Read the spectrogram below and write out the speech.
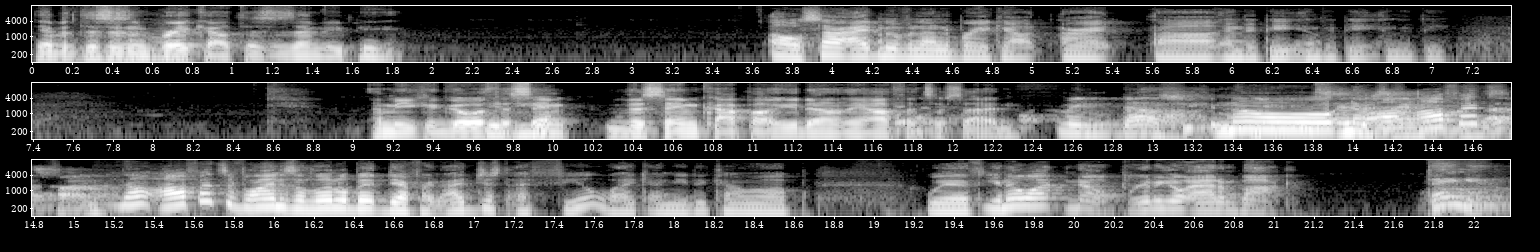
Yeah, but this isn't breakout, this is MVP. Oh, sorry, I'm moving on to breakout. All right. Uh MVP, MVP, MVP. I mean, you could go with Did the same get... the same cop out you did on the offensive side. I mean, Dallas, you can no you can no offense. No offensive line is a little bit different. I just I feel like I need to come up with you know what? No, we're gonna go Adam Bock. Dang it!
